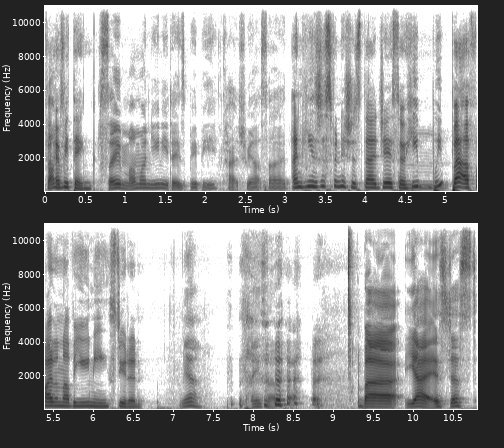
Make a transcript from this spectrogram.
for I'm- everything. same i'm on UNiDAYS baby catch me outside And he's just finished his third year, so he Mm. we better find another uni student. Yeah. But yeah, it's just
